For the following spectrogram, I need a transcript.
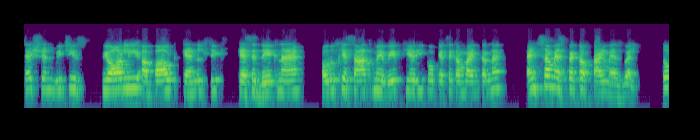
session which is purely about candlesticks कैसे देखना है और उसके साथ में वेव थियरी को कैसे कंबाइन करना है एंड सम एस्पेक्ट ऑफ टाइम एज वेल तो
